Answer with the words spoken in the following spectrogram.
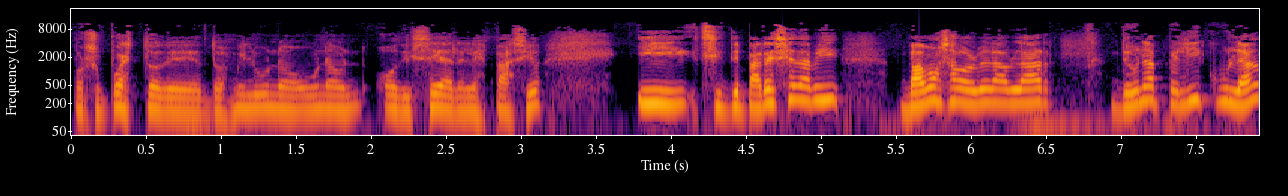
por supuesto de 2001, Una Odisea en el Espacio. Y si te parece, David, vamos a volver a hablar de una película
